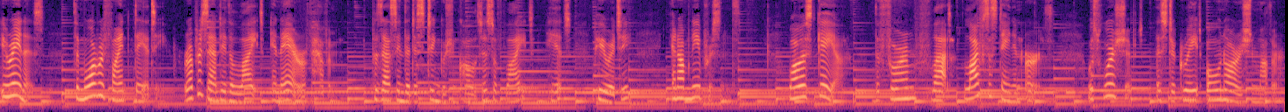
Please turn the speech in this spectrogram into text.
Uranus, the more refined deity, represented the light and air of heaven, possessing the distinguishing qualities of light, heat, purity, and omnipresence, whilst Gaia, the firm, flat, life sustaining earth, was worshipped as the great all nourishing mother.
